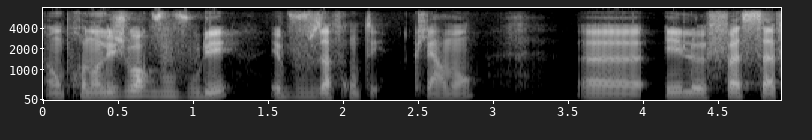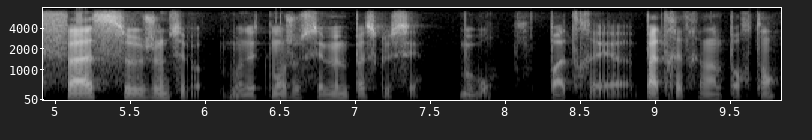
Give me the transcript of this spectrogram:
en prenant les joueurs que vous voulez et vous vous affrontez, clairement. et le face à face, je ne sais pas. Honnêtement, je sais même pas ce que c'est bon, pas très, euh, pas très très important.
